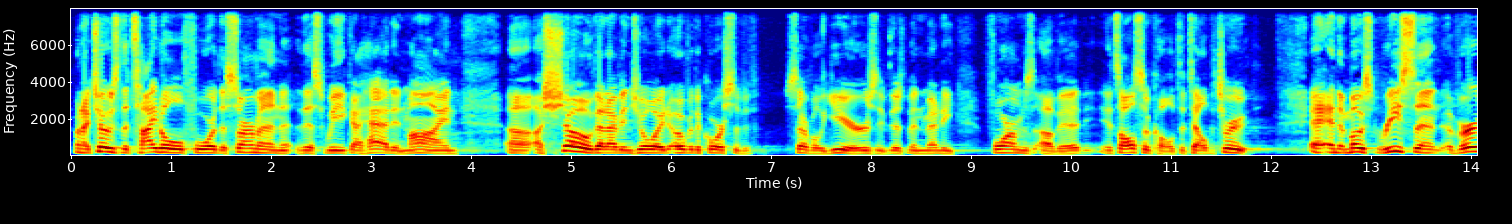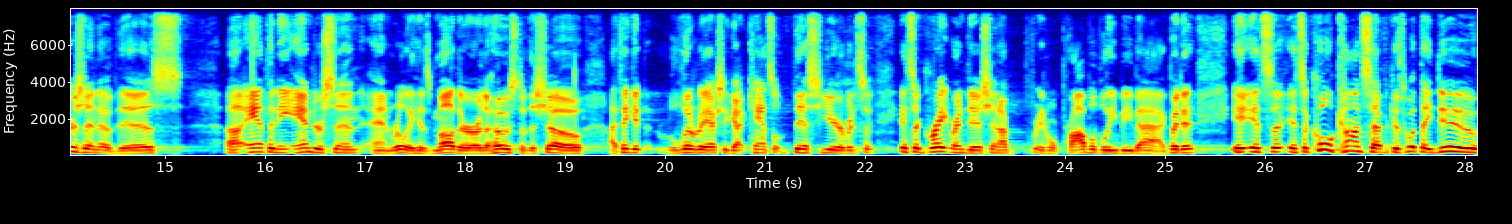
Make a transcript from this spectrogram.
When I chose the title for the sermon this week, I had in mind uh, a show that I've enjoyed over the course of several years. There's been many forms of it. It's also called To Tell the Truth. And the most recent version of this, uh, Anthony Anderson and really his mother are the host of the show. I think it literally actually got canceled this year, but it's a, it's a great rendition. I, it will probably be back. But it, it, it's, a, it's a cool concept because what they do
